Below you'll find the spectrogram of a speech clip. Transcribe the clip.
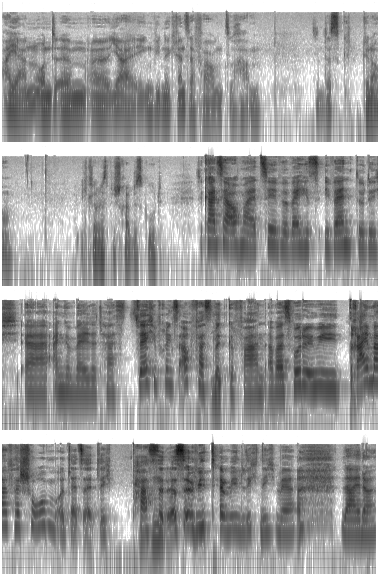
eiern und ähm, äh, ja, irgendwie eine Grenzerfahrung zu haben. Das, genau. Ich glaube, das beschreibt es gut. Du kannst ja auch mal erzählen, für welches Event du dich äh, angemeldet hast. Das wäre ich übrigens auch fast mitgefahren, aber es wurde irgendwie dreimal verschoben und letztendlich passte mhm. das irgendwie terminlich nicht mehr. Leider.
